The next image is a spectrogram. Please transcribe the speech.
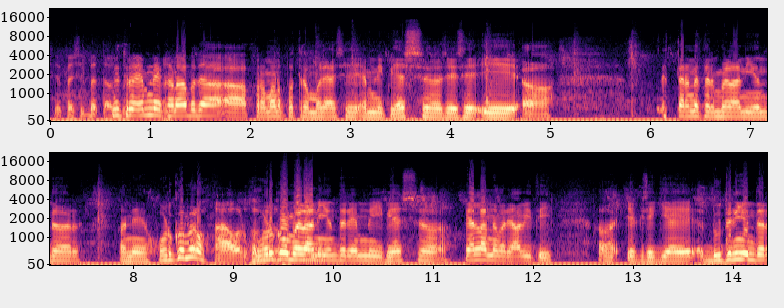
છે પછી બતાવો મિત્રો એમને ઘણા બધા પ્રમાણપત્ર મળ્યા છે. એમની ભેંસ જે છે એ તરણેતર મેળાની અંદર અને હોડકો મેળો? હોડકો મેળાની અંદર એમની ભેંસ પહેલા નંબરે આવી હતી. એક જગ્યાએ દૂધની અંદર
